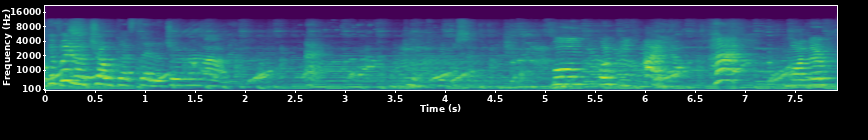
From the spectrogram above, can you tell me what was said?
Che poi non c'è un castello, c'è una nave. Eh, appunto, che cos'è? Boom, colpito. Aia. Ah! Mother.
